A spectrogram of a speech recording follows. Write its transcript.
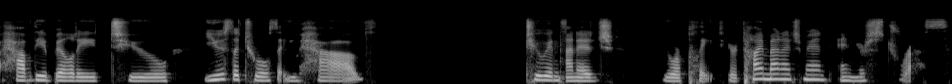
have the ability to use the tools that you have to manage your plate, your time management, and your stress.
